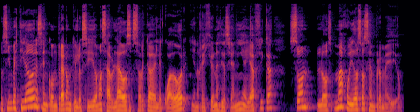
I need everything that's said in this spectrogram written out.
Los investigadores encontraron que los idiomas hablados cerca del Ecuador y en regiones de Oceanía y África son los más ruidosos en promedio.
